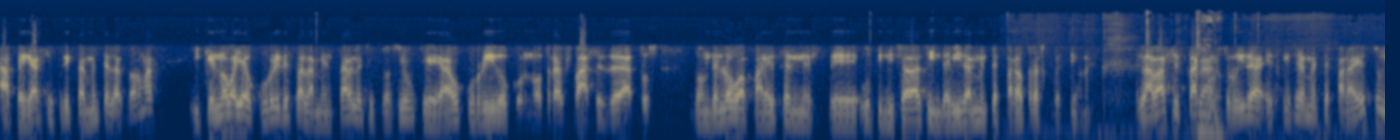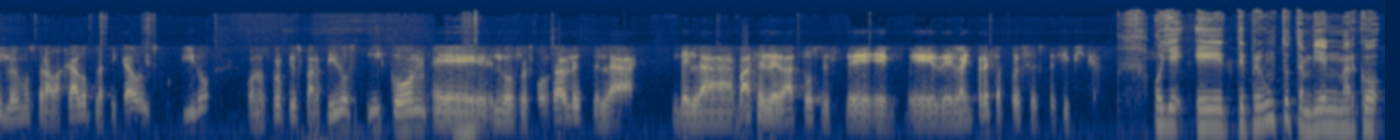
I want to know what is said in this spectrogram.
apegarse estrictamente a las normas y que no vaya a ocurrir esta lamentable situación que ha ocurrido con otras bases de datos donde luego aparecen este, utilizadas indebidamente para otras cuestiones. La base está construida exclusivamente para esto y lo hemos trabajado, platicado, discutido con los propios partidos y con eh, los responsables de la de la base de datos este, eh, eh, de la empresa pues específica. Oye, eh, te pregunto también, Marco,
